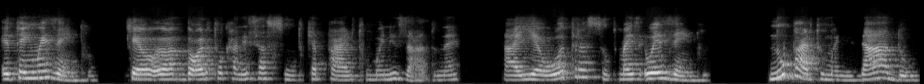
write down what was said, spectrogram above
Eu tenho um exemplo, que eu, eu adoro tocar nesse assunto, que é parto humanizado, né? Aí é outro assunto, mas o exemplo. No parto humanizado,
